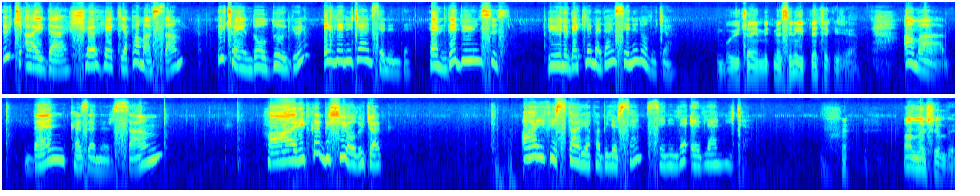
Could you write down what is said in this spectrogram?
Üç ayda şöhret yapamazsam... ...üç ayın dolduğu gün evleneceğim seninle. Hem de düğünsüz. Düğünü beklemeden senin olacağım. Bu üç ayın bitmesini iple çekeceğim. Ama ben kazanırsam... ...harika bir şey olacak. Arif'i star yapabilirsem seninle evlenmeyeceğim. Anlaşıldı.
